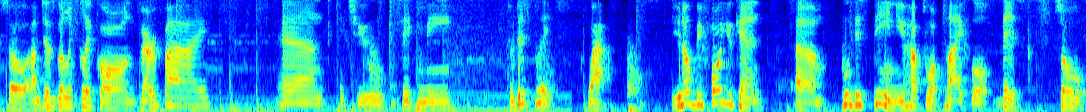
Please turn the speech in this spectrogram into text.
So i'm just gonna click on verify and it will take me to this place. Wow. You know before you can um, put this pin you have to apply for this. So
